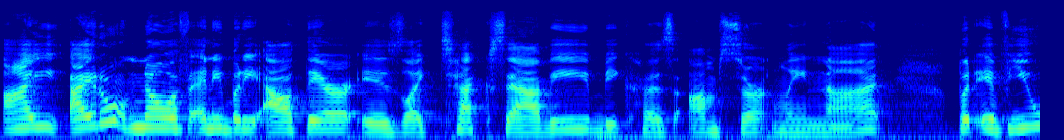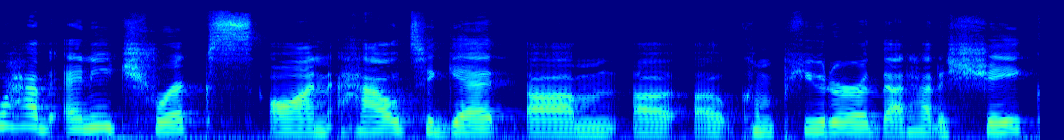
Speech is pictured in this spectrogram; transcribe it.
I I don't know if anybody out there is like tech savvy because I'm certainly not. But if you have any tricks on how to get um, a, a computer that had a shake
